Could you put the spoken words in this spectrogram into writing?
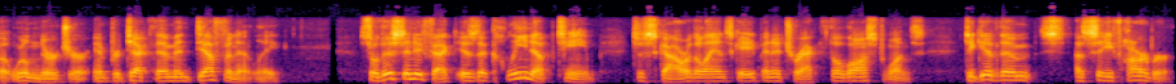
but will nurture and protect them indefinitely. So, this in effect is a cleanup team to scour the landscape and attract the lost ones, to give them a safe harbor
